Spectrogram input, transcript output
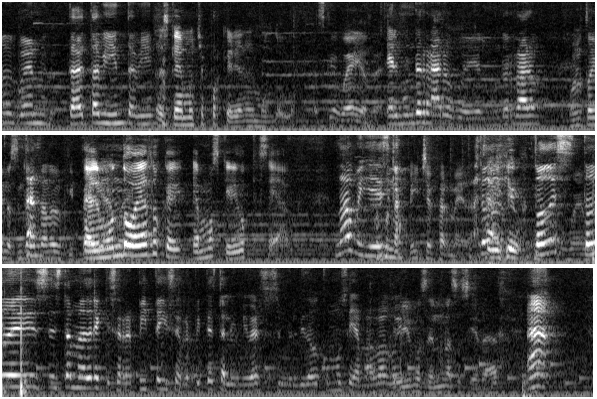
No, bueno, está, está bien, está bien. Es que hay mucha porquería en el mundo, güey. Es que, güey, o sea, El mundo es raro, güey. El mundo es raro. uno todavía lo está Tan- intentando Wikipedia. El mundo güey. es lo que hemos querido que sea, güey. No, güey, es que una pinche enfermedad. todo, Sí, güey. todo es, todo es esta madre que se repite y se repite hasta el universo. Se me olvidó cómo se llamaba, güey. Vivimos en una sociedad. Ah,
